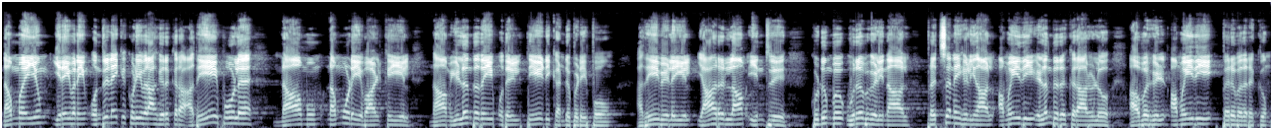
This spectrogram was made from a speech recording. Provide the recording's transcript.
நம்மையும் இறைவனையும் ஒன்றிணைக்கக்கூடியவராக இருக்கிறார் அதே போல நாமும் நம்முடைய வாழ்க்கையில் நாம் இழந்ததை முதலில் தேடி கண்டுபிடிப்போம். அதே வேளையில் யாரெல்லாம் இன்று குடும்ப உறவுகளினால் பிரச்சனைகளினால் அமைதி இழந்திருக்கிறார்களோ அவர்கள் அமைதி பெறுவதற்கும்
